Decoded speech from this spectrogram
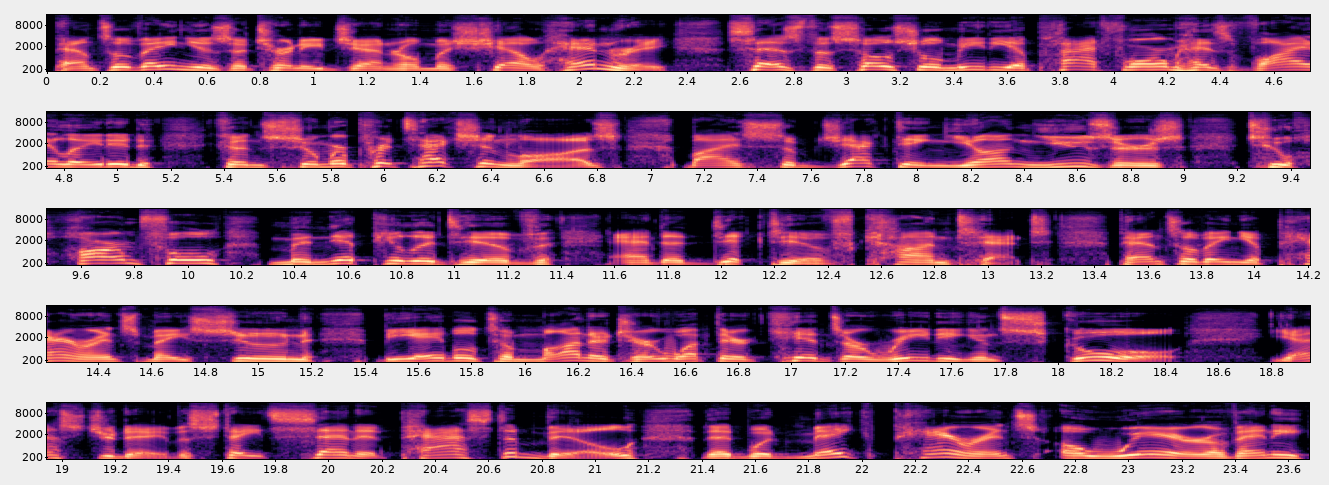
Pennsylvania's Attorney General Michelle Henry says the social media platform has violated consumer protection laws by subjecting young users to harmful, manipulative, and addictive content. Pennsylvania parents may soon be able to monitor what their kids are reading in school. Yesterday, the state Senate passed a bill that would make parents aware of any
